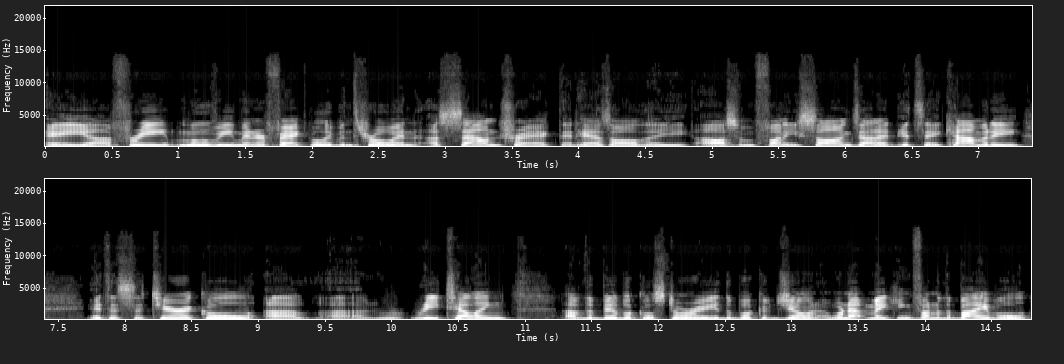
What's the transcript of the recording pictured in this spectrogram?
a uh, free movie. Matter of fact, we'll even throw in a soundtrack that has all the awesome, funny songs on it. It's a comedy, it's a satirical uh, uh, retelling of the biblical story, the book of Jonah. We're not making fun of the Bible,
